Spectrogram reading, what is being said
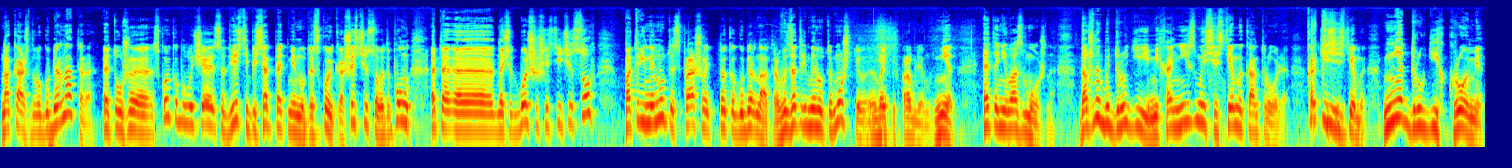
на каждого губернатора, это уже сколько получается? 255 минут. Это сколько? 6 часов. Это, пол, это э, значит, больше 6 часов по 3 минуты спрашивать только губернатора. Вы за 3 минуты можете Нет. войти в проблему? Нет. Это невозможно. Должны быть другие механизмы, системы контроля. Какие, Какие? системы? Нет других, кроме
